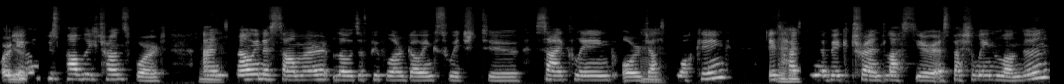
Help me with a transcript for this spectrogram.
or yeah. even just public transport. Mm. And now in the summer, loads of people are going switch to cycling or just walking it mm-hmm. has been a big trend last year, especially in London,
